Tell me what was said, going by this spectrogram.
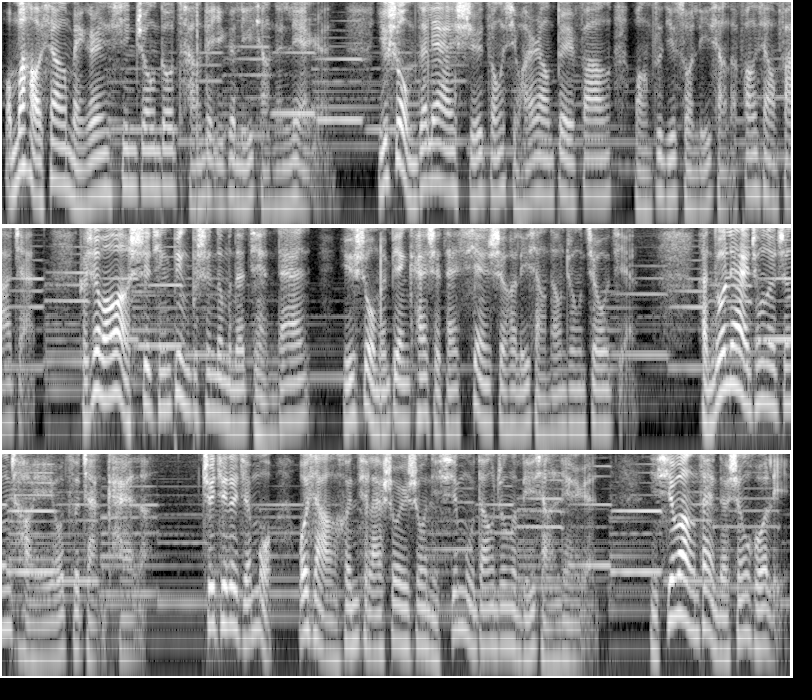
我们好像每个人心中都藏着一个理想的恋人。于是我们在恋爱时总喜欢让对方往自己所理想的方向发展，可是往往事情并不是那么的简单。于是我们便开始在现实和理想当中纠结，很多恋爱中的争吵也由此展开了。这期的节目，我想和你一起来说一说你心目当中的理想恋人。你希望在你的生活里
